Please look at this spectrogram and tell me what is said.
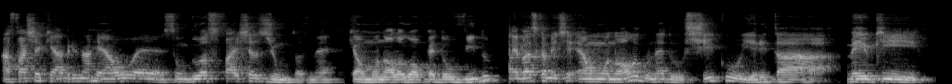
A faixa que abre, na real, é, são duas faixas juntas, né? Que é um monólogo ao pé do ouvido. É basicamente é um monólogo, né, do Chico, e ele tá meio que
